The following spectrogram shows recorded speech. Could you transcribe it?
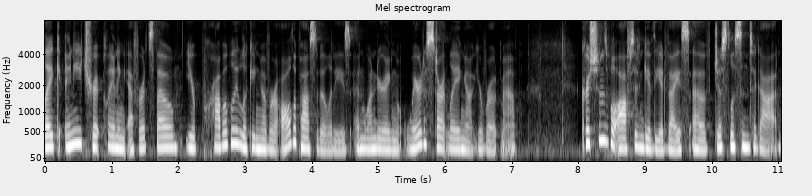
Like any trip planning efforts, though, you're probably looking over all the possibilities and wondering where to start laying out your roadmap. Christians will often give the advice of just listen to God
